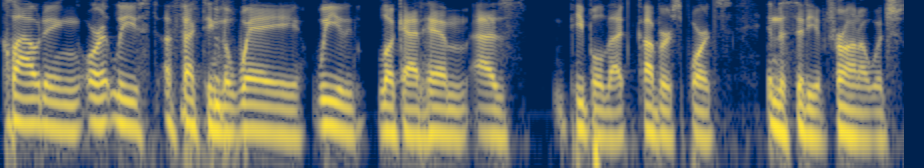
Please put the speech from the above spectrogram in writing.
clouding or at least affecting the way we look at him as people that cover sports in the city of Toronto, which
